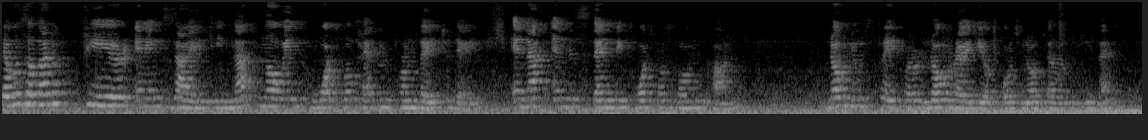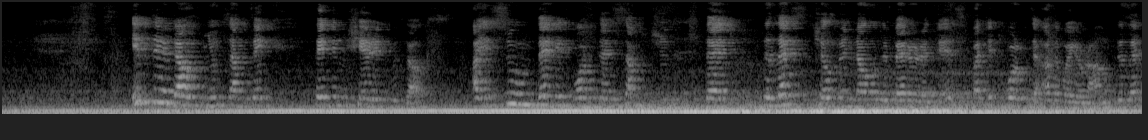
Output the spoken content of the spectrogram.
There was a lot of fear and anxiety, not knowing what will happen from day to day, and not understanding what was going on. No newspaper, no radio, of course, no television then. If the adult knew something, they didn't share it with us. I assumed then it was the assumption that the less children know, the better it is, but it worked the other way around. The less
